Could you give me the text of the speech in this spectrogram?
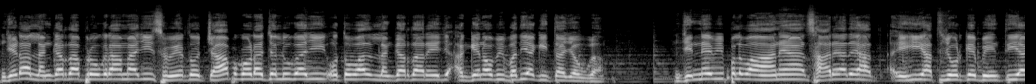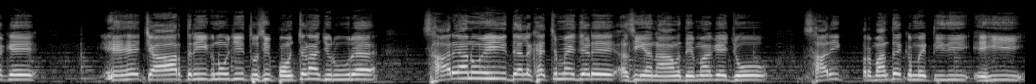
ਜਿਹੜਾ ਲੰਗਰ ਦਾ ਪ੍ਰੋਗਰਾਮ ਹੈ ਜੀ, ਸਵੇਰ ਤੋਂ ਚਾਹ ਪਕੌੜਾ ਚੱਲੂਗਾ ਜੀ ਉਸ ਤੋਂ ਬਾਅਦ ਲੰਗਰ ਦਾ ਰੇਜ ਅੱਗੇ ਨਾਲੋਂ ਵੀ ਵਧੀਆ ਕੀਤਾ ਜਾਊਗਾ। ਜਿੰਨੇ ਵੀ ਪਹਿਲਵਾਨ ਆ, ਸਾਰਿਆਂ ਦੇ ਹੱਥ, ਇਹੀ ਹੱਥ ਜੋੜ ਕੇ ਬੇਨਤੀ ਆ ਕਿ ਇਹ 4 ਤਰੀਕ ਨੂੰ ਜੀ ਤੁਸੀਂ ਪਹੁੰਚਣਾ ਜ਼ਰੂਰ ਹੈ ਸਾਰਿਆਂ ਨੂੰ ਹੀ ਦਿਲ ਖਿੱਚਵੇਂ ਜਿਹੜੇ ਅਸੀਂ ਇਨਾਮ ਦੇਵਾਂਗੇ, ਜੋ ਸਾਰੀ ਪ੍ਰਬੰਧਕ ਕਮੇਟੀ ਦੀ ਇਹੀ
